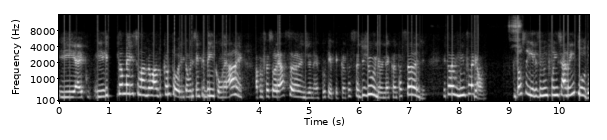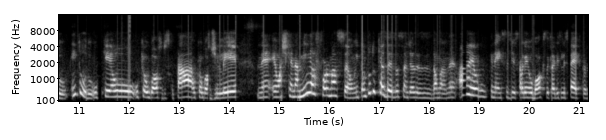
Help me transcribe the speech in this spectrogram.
E, aí, e também esse lá meu lado cantor. Então eles sempre brincam, né? Ai, a professora é a Sandy, né? Por quê? Porque canta Sandy Júnior, né? Canta Sandy. Então é muito legal. Então, sim, eles me influenciaram em tudo, em tudo. O que eu, o que eu gosto de escutar, o que eu gosto de ler, né? Eu acho que é na minha formação. Então, tudo que às vezes a Sandy às vezes dá uma, né? Ah, eu, que nem esses dias que ela ganhou o box da Clarice Lispector.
